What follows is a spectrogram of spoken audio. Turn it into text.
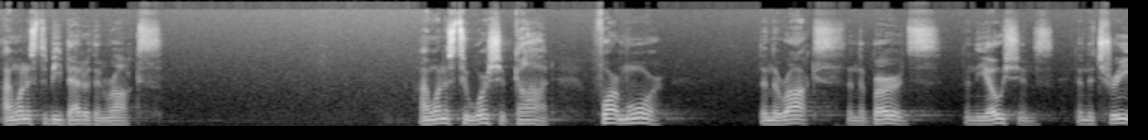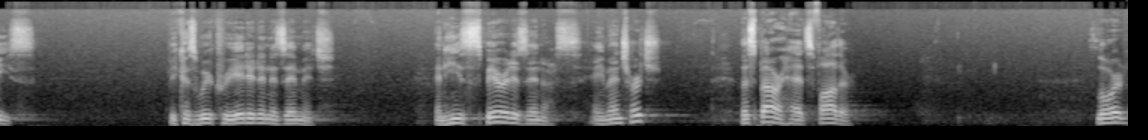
I want us to be better than rocks. I want us to worship God far more than the rocks, than the birds, than the oceans, than the trees. Because we're created in His image and His Spirit is in us. Amen, church? Let's bow our heads. Father, Lord,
